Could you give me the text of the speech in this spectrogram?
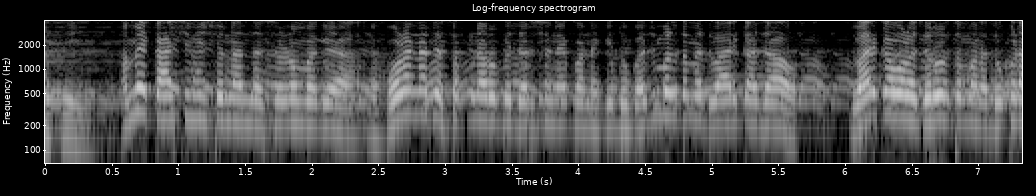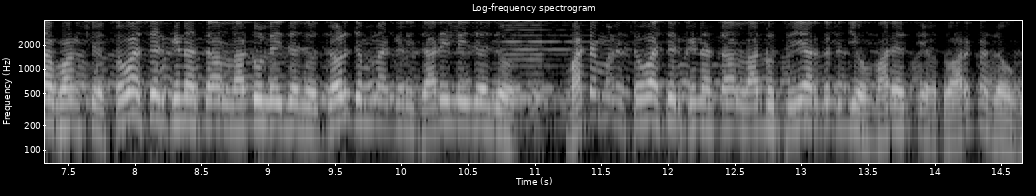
સતી અમે કાશી વિશ્વનાથના શરણોમાં ગયા અને ભોળાનાથે સપના રૂપે દર્શન આપ્યા અને કીધું અજમલ, તમે દ્વારકા જાઓ. દ્વારકા વાળો જરૂર તમારા દુખડા ભાંગશે. સવા શેર ઘીના ચાર લાડુ લઈ જાજો. જળ જમના કરી જારી લઈ જાજો. માટે મને સવા શેર ઘીના ચાર લાડુ તૈયાર કરી દો મારે અત્યારે દ્વારકા જવું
